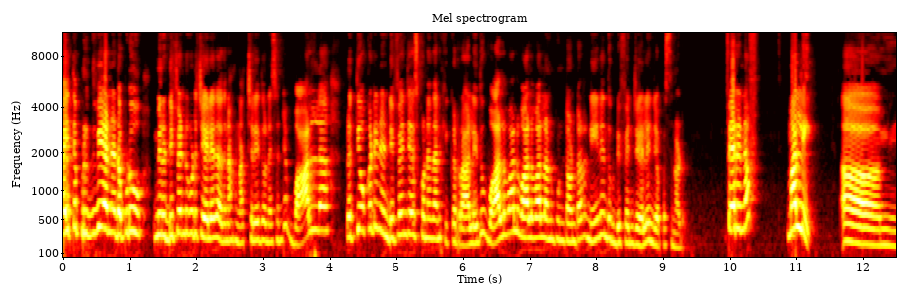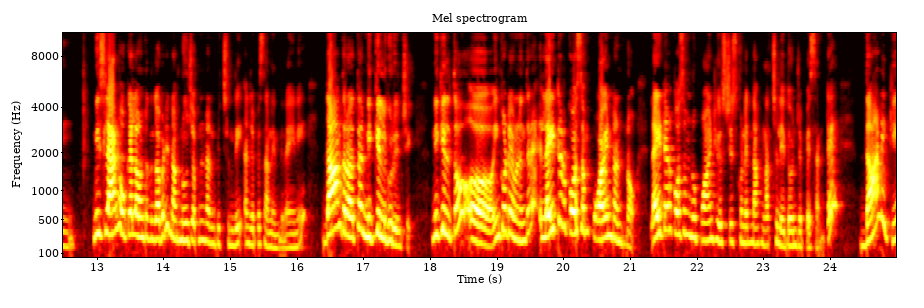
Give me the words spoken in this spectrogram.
అయితే పృథ్వీ అనేటప్పుడు మీరు డిఫెండ్ కూడా చేయలేదు అది నాకు నచ్చలేదు అనేసి అంటే వాళ్ళ ప్రతి ఒక్కటి నేను డిఫెండ్ చేసుకునే దానికి ఇక్కడ రాలేదు. వాళ్ళు వాళ్ళు వాళ్ళు వాళ్ళు అనుకుంటా ఉంటారు నేను ఎందుకు డిఫెండ్ చేయాలి అని చెప్పేస్తున్నాడు. ఫేర్ ఎనఫ్ మళ్ళీ మీ స్లాంగ్ ఒకేలా ఉంటుంది కాబట్టి నాకు నువ్వు చెప్పినట్టు అనిపించింది అని చెప్పేసి అనింది నైని దాని తర్వాత నిఖిల్ గురించి. నిఖిల్తో ఇంకోటి ఏమంటే లైటర్ కోసం పాయింట్ అంటున్నావు. లైటర్ కోసం నువ్వు పాయింట్ యూస్ చేసుకునేది నాకు నచ్చలేదు అని చెప్పేసి అంటే దానికి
